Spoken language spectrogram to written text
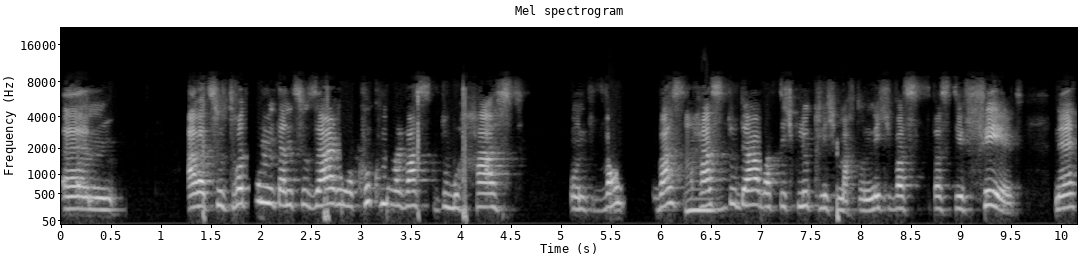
Ähm, aber zu, trotzdem dann zu sagen, ja, guck mal, was du hast und was, was mhm. hast du da, was dich glücklich macht und nicht, was, was dir fehlt. Ne?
